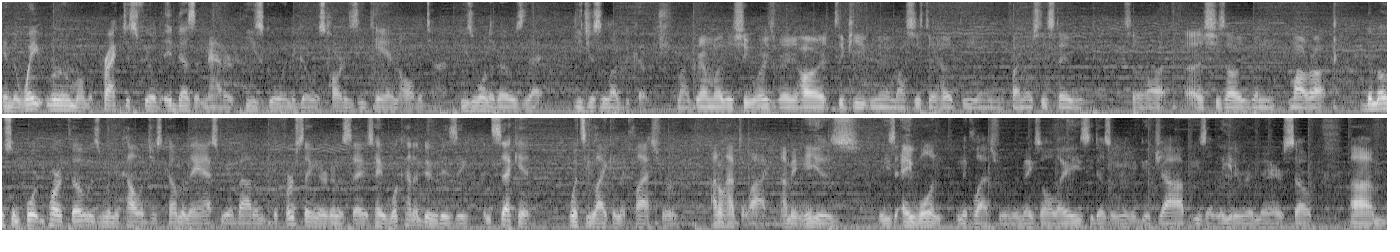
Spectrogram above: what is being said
in the weight room, on the practice field, it doesn't matter. He's going to go as hard as he can all the time. He's one of those that you just love to coach. My grandmother, she works very hard to keep me and my sister healthy and financially stable. So I, uh, she's always been my rock. The most important part, though, is when the colleges come and they ask me about him, the first thing they're going to say is, hey, what kind of dude is he? And second, what's he like in the classroom? I don't have to lie. I mean, he is he's A1 in the classroom. He makes all A's. He does a really good job. He's a leader in there. So um,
